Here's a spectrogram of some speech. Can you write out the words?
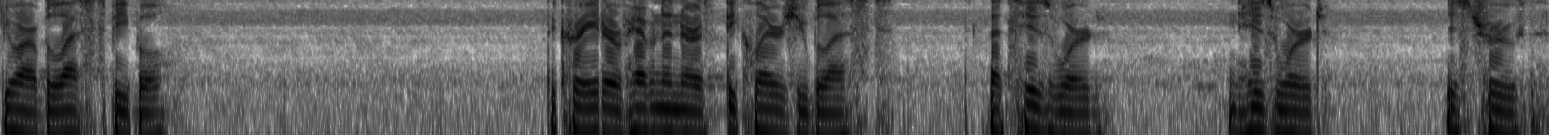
You are a blessed people. The Creator of heaven and earth declares you blessed. That's His word. And His word is truth.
